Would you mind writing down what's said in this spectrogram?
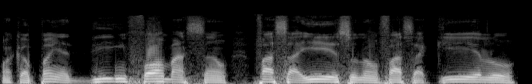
uma campanha de informação. Faça isso, não faça aquilo.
